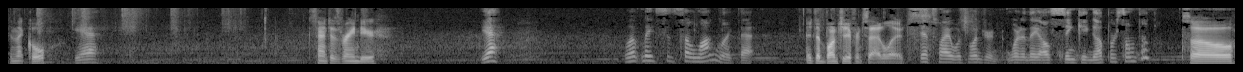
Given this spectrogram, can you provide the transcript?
Isn't that cool? Yeah. Santa's reindeer. Yeah. What makes it so long like that? It's a bunch of different satellites. That's why I was wondering. What are they all syncing up or something? So,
